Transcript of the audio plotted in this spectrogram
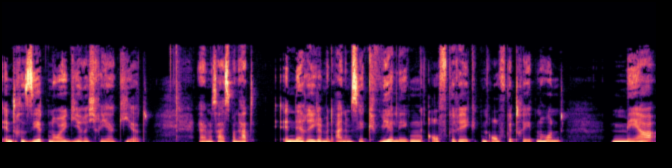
interessiert, neugierig reagiert. Ähm, das heißt, man hat in der Regel mit einem sehr quirligen, aufgeregten, aufgetretenen Hund mehr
